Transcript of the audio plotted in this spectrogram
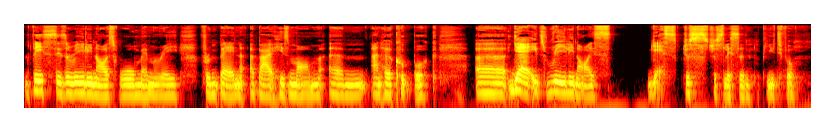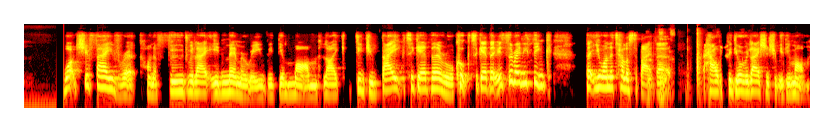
This is a really nice warm memory from Ben about his mom um, and her cookbook. Uh, yeah, it's really nice. Yes, just just listen. Beautiful. What's your favourite kind of food related memory with your mom? Like, did you bake together or cook together? Is there anything that you want to tell us about that helped with your relationship with your mom?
